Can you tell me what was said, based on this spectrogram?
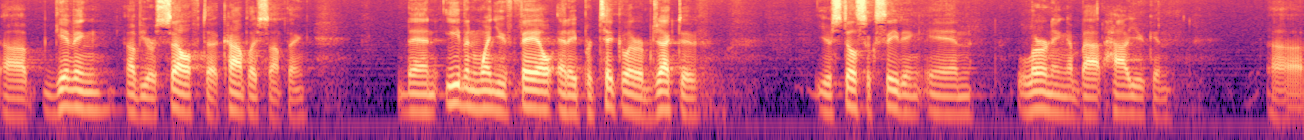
uh, giving of yourself to accomplish something, then even when you fail at a particular objective, you're still succeeding in learning about how you can uh,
